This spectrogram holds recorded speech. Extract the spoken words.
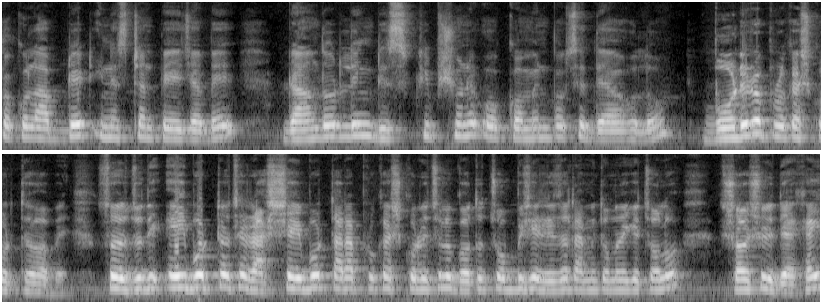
সকল আপডেট ইনস্ট্যান্ট পেয়ে যাবে। ডাউনলোড লিঙ্ক ডিসক্রিপশনে ও কমেন্ট বক্সে দেওয়া হলো। বোর্ডেরও প্রকাশ করতে হবে। সো যদি এই বোর্ডটা হচ্ছে রাজশাহী বোর্ড, তারা প্রকাশ করেছিল গত চব্বিশের রেজাল্ট আমি তোমাদেরকে চলো সরাসরি দেখাই।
